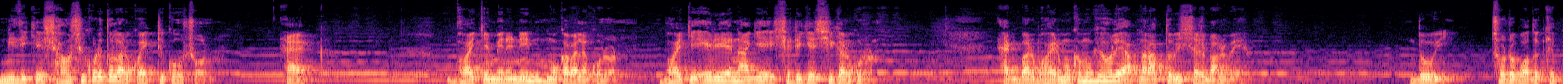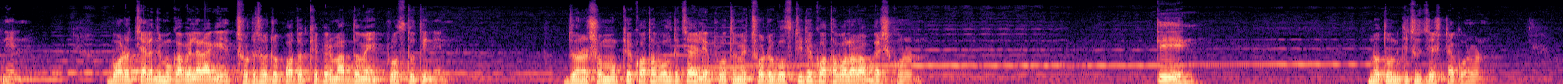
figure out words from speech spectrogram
নিজেকে সাহসী করে তোলার কয়েকটি কৌশল। এক, ভয়কে মেনে নিন, মোকাবেলা করুন। ভয়কে এড়িয়ে না গিয়ে সেটিকে স্বীকার করুন। একবার ভয়ের মুখোমুখি হলে আপনার আত্মবিশ্বাস বাড়বে। দুই, ছোট পদক্ষেপ নিন। বড় চ্যালেঞ্জ মোকাবেলার আগে ছোট ছোট পদক্ষেপের মাধ্যমে প্রস্তুতি নিন। জনসম্মুখে কথা বলতে চাইলে প্রথমে ছোট গোষ্ঠীতে কথা বলার অভ্যাস করুন। তিন নতুন কিছু চেষ্টা করুন।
